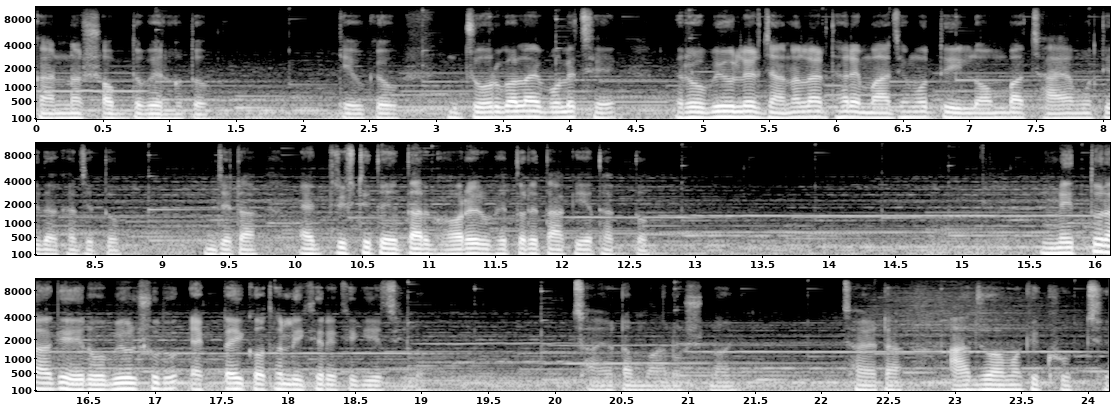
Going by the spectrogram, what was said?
কান্নার শব্দ বের হতো। কেউ কেউ জোর গলায় বলেছে রবিউলের জানালার ধারে মাঝে মধ্যেই লম্বা ছায়ামূর্তি দেখা যেত, যেটা এক দৃষ্টিতে তার ঘরের ভেতরে তাকিয়ে থাকতো। মৃত্যুর আগে রবিউল শুধু একটাই কথা লিখে রেখে গিয়েছিল, ছায়াটা মানুষ নয়, ছায়াটা আজও আমাকে খুঁজছে।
